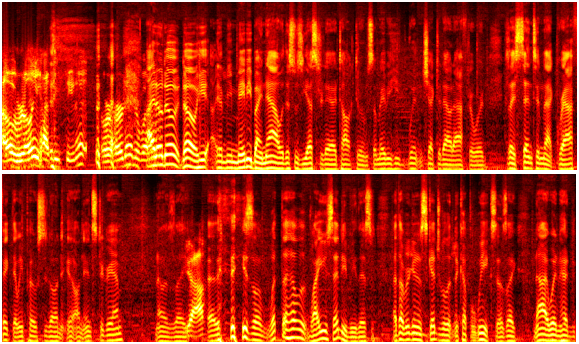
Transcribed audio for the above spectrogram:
Oh, really? Has he seen it or heard it or what? I don't know. No, he. I mean, maybe by now. This was yesterday. I talked to him, so maybe he went and checked it out afterward because I sent him that graphic that we posted on on Instagram. And I was like, yeah. Uh, he's like, what the hell? Why are you sending me this? I thought we were going to schedule it in a couple weeks. I was like, nah, I went ahead,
